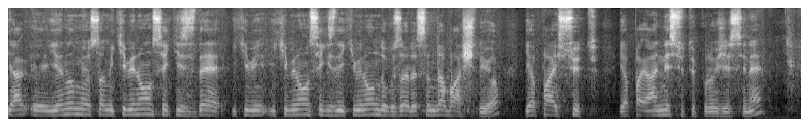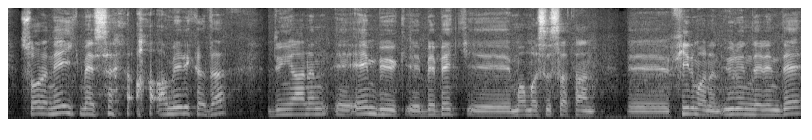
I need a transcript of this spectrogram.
ya- e, yanılmıyorsam 2018'de 2000 2018 ile 2019 arasında başlıyor. Yapay süt, yapay anne sütü projesine. Sonra ne hikmetse Amerika'da dünyanın e, en büyük e, bebek maması satan firmanın ürünlerinde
